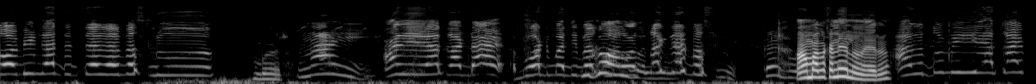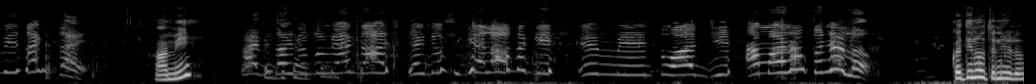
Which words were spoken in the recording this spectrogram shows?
गोल भिंगात चढत बसलो. बर. नाही. आणि एका बोटमध्ये बसलो. सगळ्यात बसलो. आम्हाला का नेलं नाही र? नेलं कधी नव्हतं नेलं?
